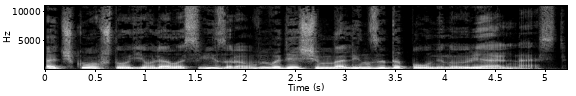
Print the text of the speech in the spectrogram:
очков, что являлось визором, выводящим на линзы дополненную реальность.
